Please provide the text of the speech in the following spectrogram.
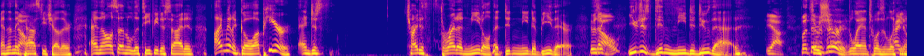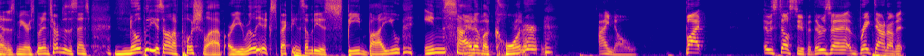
and then they No. passed each other, and then all of a sudden Latifi decided I'm gonna go up here and just try to thread a needle that didn't need to be there. It was No. like you just didn't need to do that. yeah. But So sure, a- Lance wasn't looking at his mirrors, but in terms of the sense, nobody is on a push lap. Are you really expecting somebody to speed by you inside of a corner? I know, but it was still stupid. There was a breakdown of it.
